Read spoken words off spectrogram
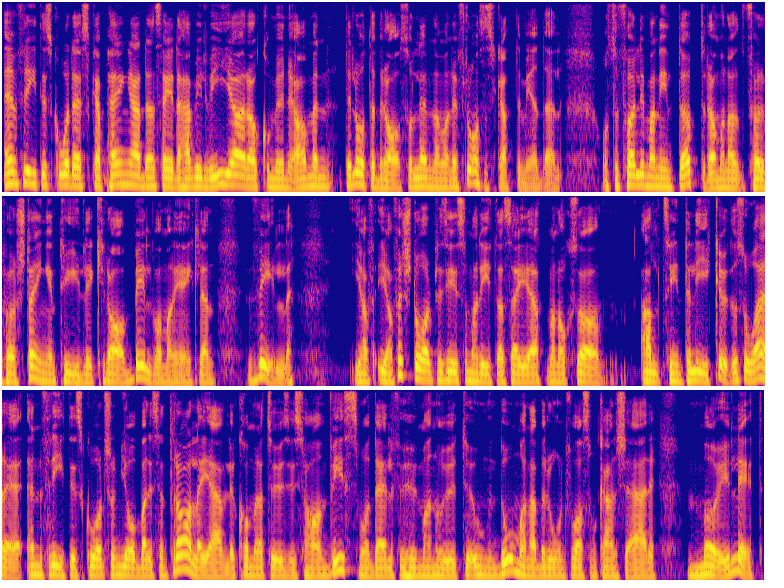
en fritidsgård ska pengar, den säger det här vill vi göra och kommunen, ja men det låter bra, så lämnar man ifrån sig skattemedel. Och så följer man inte upp det. Då. Man har för det första ingen tydlig kravbild vad man egentligen vill. Jag, jag, förstår precis som Marita säger att man också, allt ser inte lika ut och så är det. En fritidsgård som jobbar i centrala Gävle kommer naturligtvis ha en viss modell för hur man når ut till ungdomarna beroende på vad som kanske är möjligt.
